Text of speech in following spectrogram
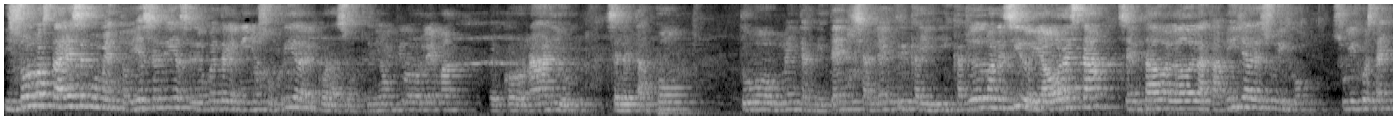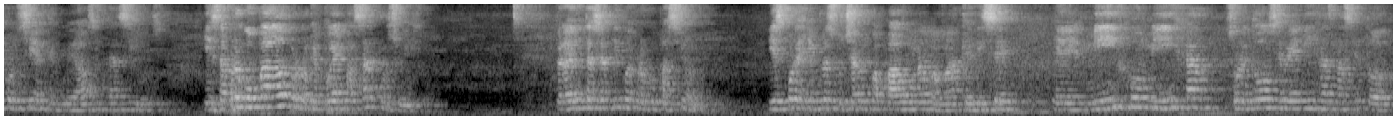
Y solo hasta ese momento y ese día se dio cuenta que el niño sufría del corazón, tenía un problema coronario, se le tapó, tuvo una intermitencia eléctrica y, cayó desvanecido y ahora está sentado al lado de la camilla de su hijo. Su hijo está inconsciente en cuidados intensivos y está preocupado por lo que puede pasar por su hijo. Pero hay un tercer tipo de preocupación. Y es, por ejemplo, escuchar a un papá o una mamá que dice, eh, mi hijo, mi hija, sobre todo se ven hijas más que todo,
